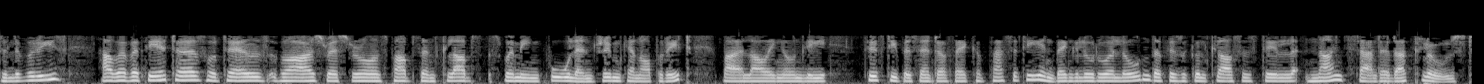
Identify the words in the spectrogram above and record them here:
deliveries. However, theatres, hotels, bars, restaurants, pubs and clubs, swimming pool and gym can operate by allowing only 50% of their capacity. In Bengaluru alone, the physical classes till 9th standard are closed.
